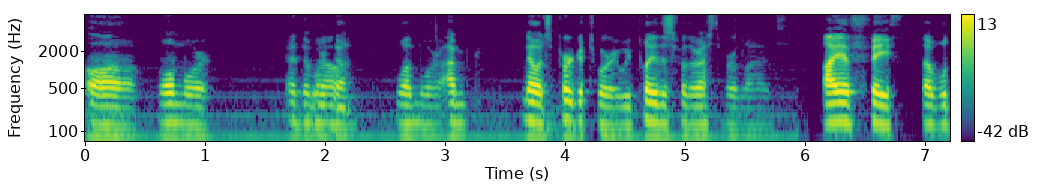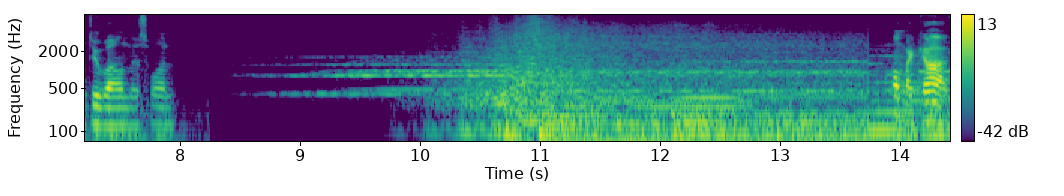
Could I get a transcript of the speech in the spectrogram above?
Oh, one more. And then we're No. done. One more. I'm No, it's purgatory. We play this for the rest of our lives. I have faith that we'll do well in this one. Oh my god.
